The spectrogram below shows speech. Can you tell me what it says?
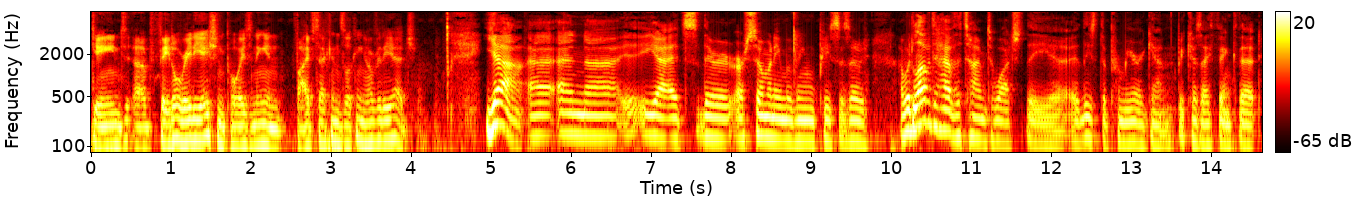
gained uh, fatal radiation poisoning in five seconds looking over the edge. Yeah, uh, and uh, yeah, it's there are so many moving pieces. I, I would love to have the time to watch the uh, at least the premiere again because I think that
